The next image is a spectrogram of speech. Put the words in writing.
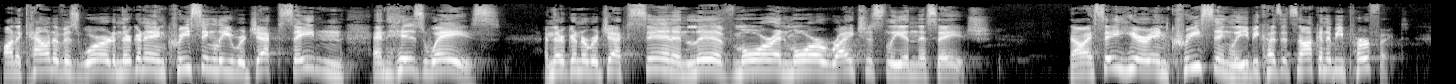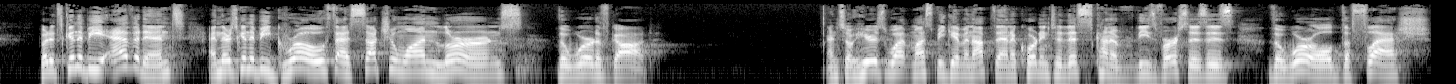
on account of his word and they're going to increasingly reject Satan and his ways and they're going to reject sin and live more and more righteously in this age. Now I say here increasingly because it's not going to be perfect, but it's going to be evident and there's going to be growth as such a one learns the Word of God. And so here's what must be given up then, according to this kind of, these verses, is the world, the flesh,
